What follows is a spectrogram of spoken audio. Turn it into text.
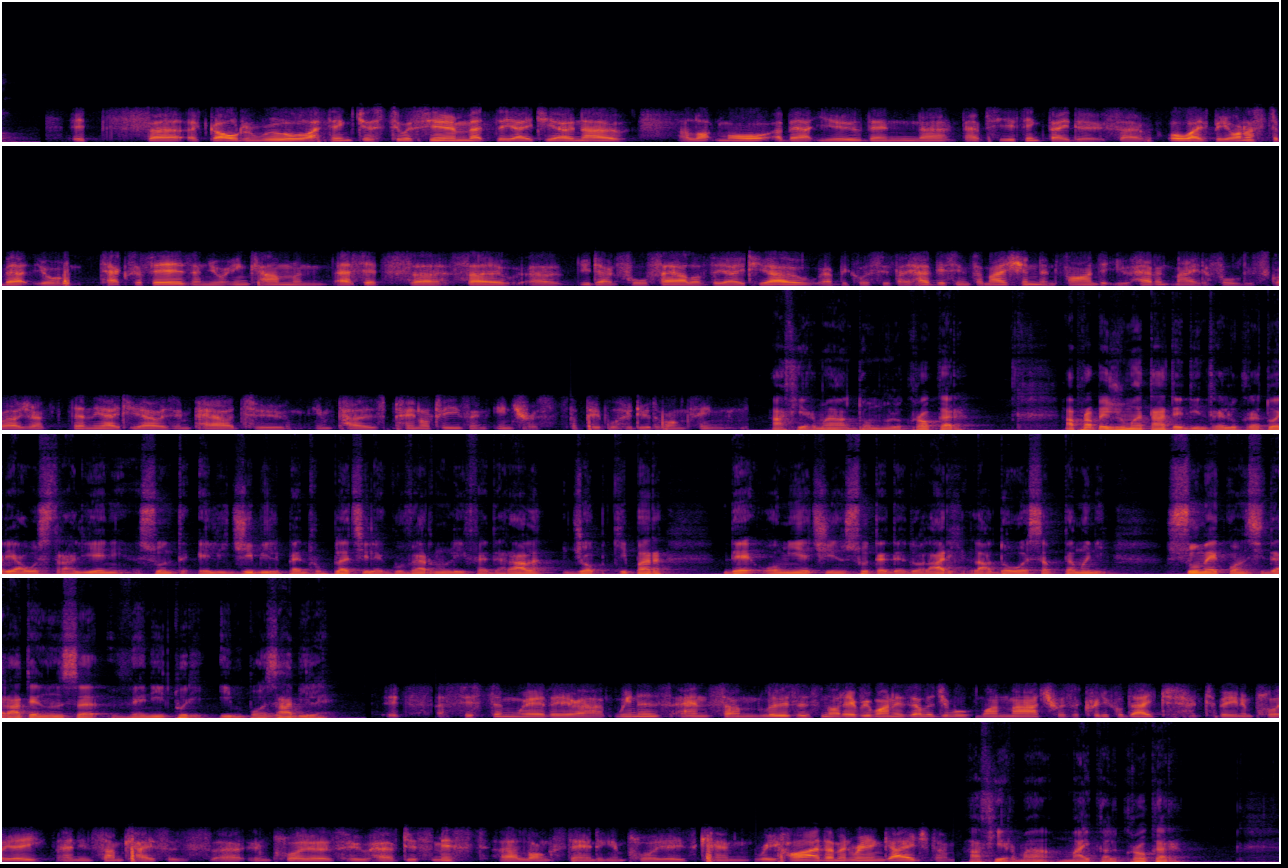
It's uh, a golden rule, I think, just to assume that the ATO know a lot more about you than uh, perhaps you think they do. So always be honest about your tax affairs and your income and assets uh, so uh, you don't fall foul of the ATO uh, because if they have this information and find that you haven't made a full disclosure, then the ATO is empowered to impose penalties and interest for people who do the wrong thing. Afirma domnul Crocker. Aproape jumătate dintre lucrătorii australieni sunt eligibili pentru plățile guvernului federal, JobKeeper, de 1500 de dolari la două săptămâni, sume considerate însă venituri impozabile. It's a system where there are winners and some losers. Not everyone is eligible. 1 March was a critical date to be an employee, and in some cases, uh, employers who have dismissed uh, long-standing employees can rehire them and re-engage them. Afirma Michael Crocker.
